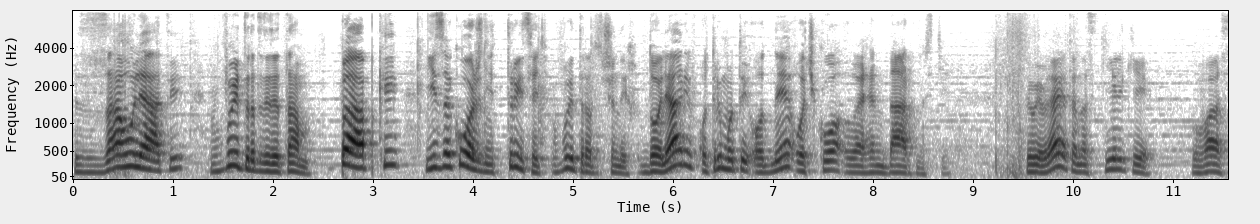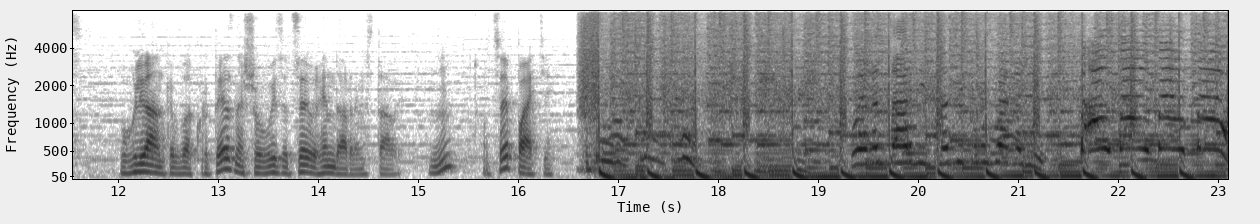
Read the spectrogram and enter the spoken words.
загуляти, витратити там папки, і за кожні 30 витрачених долярів отримати одне очко легендарності. Ви уявляєте, наскільки у вас гулянка була крутезна, що ви за це легендарним стали? М? Оце паті. Легендарність на дикому заході! Пау, пау, пау, пау!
